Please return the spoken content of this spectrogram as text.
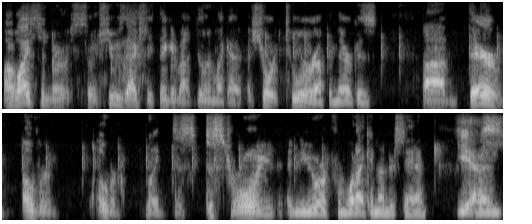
my wife's a nurse, so she was actually thinking about doing like a, a short tour up in there because uh, they're over over like just destroyed in New York, from what I can understand. Yes, and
